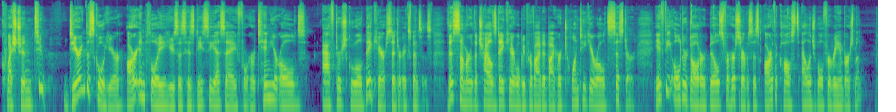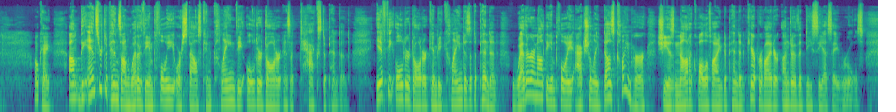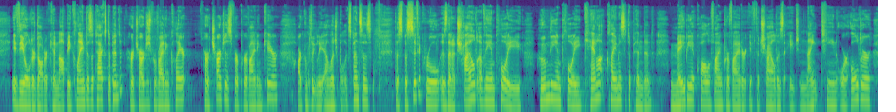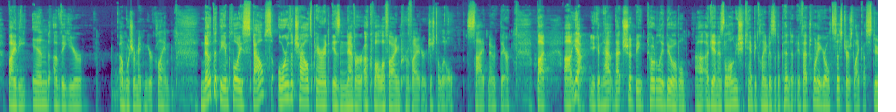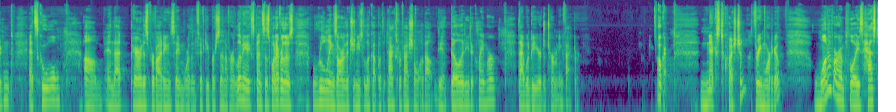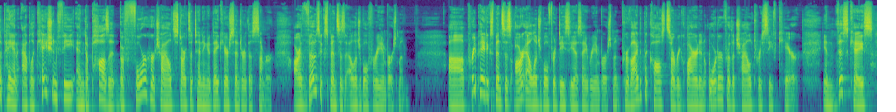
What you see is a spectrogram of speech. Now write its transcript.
Question two. During the school year, our employee uses his DCSA for her 10 year old's after school daycare center expenses. This summer, the child's daycare will be provided by her 20 year old sister. If the older daughter bills for her services, are the costs eligible for reimbursement? Okay. Um, the answer depends on whether the employee or spouse can claim the older daughter as a tax dependent. If the older daughter can be claimed as a dependent, whether or not the employee actually does claim her, she is not a qualifying dependent care provider under the DCSA rules. If the older daughter cannot be claimed as a tax dependent, her charges providing care her charges for providing care are completely eligible expenses. The specific rule is that a child of the employee whom the employee cannot claim as a dependent may be a qualifying provider if the child is age 19 or older by the end of the year on which you're making your claim. Note that the employee's spouse or the child's parent is never a qualifying provider. Just a little side note there. But uh, yeah, you can have that should be totally doable. Uh, again, as long as she can't be claimed as a dependent. If that 20 year old sister is like a student at school um, and that parent is providing, say, more than 50% of her living expenses, whatever those rulings are that you need to look up with a tax professional about the ability to claim her, that would be your determining factor. Okay. Next question, three more to go. One of our employees has to pay an application fee and deposit before her child starts attending a daycare center this summer. Are those expenses eligible for reimbursement? Uh, prepaid expenses are eligible for DCSA reimbursement, provided the costs are required in order for the child to receive care. In this case,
